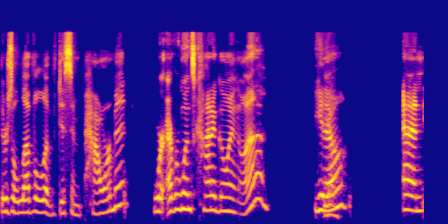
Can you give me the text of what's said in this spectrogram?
there's a level of disempowerment where everyone's kind of going, "Uh, you know, and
